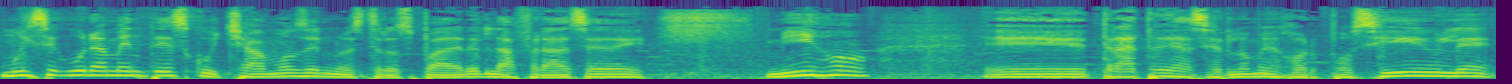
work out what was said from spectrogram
muy seguramente escuchamos de nuestros padres la frase de, mi hijo, eh, trate de hacer lo mejor posible,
